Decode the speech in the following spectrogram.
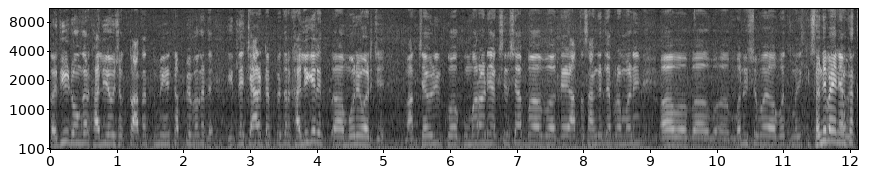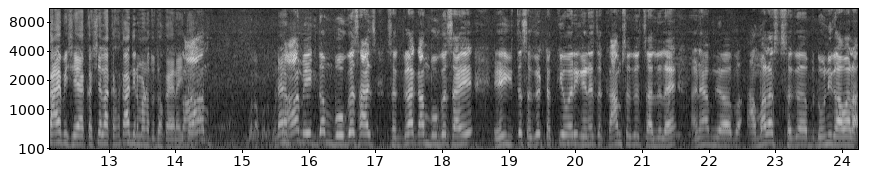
कधी डोंगर खाली येऊ शकतो. आता तुम्ही हे टप्पे बघत आहे. इथले चार टप्पे तर खाली गेलेत मोरेवाडचे मागच्या वेळी कु- कुंभारवाडी अक्षरशः ते आता सांगितल्याप्रमाणे मनुष्यवध म्हणजे किती- संदीपभाई नेमकं काय विषय आहे? कशाला कसा का निर्माण होतो धोका नाही काम. काम एकदम बोगस आहे. सगळं काम बोगस आहे. हे इथं सगळं टक्केवारी घेण्याचं काम सगळं चाललेलं आहे. आणि हा, आम्हाला सगळं दोन्ही गावाला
